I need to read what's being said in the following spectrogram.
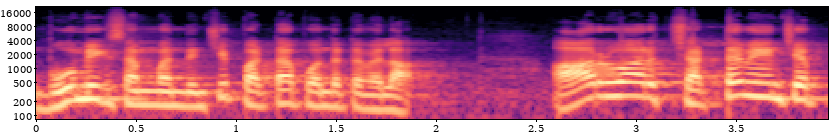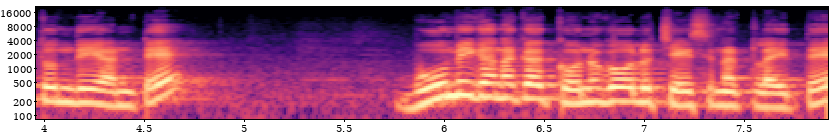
భూమికి సంబంధించి పట్టా పొందటం ఎలా? ఆర్ఆర్ చట్టం ఏం చెప్తుంది అంటే భూమి గనక కొనుగోలు చేసినట్లయితే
